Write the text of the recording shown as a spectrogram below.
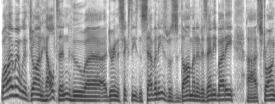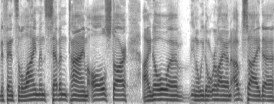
Well, I went with John Helton, who uh, during the 60s and 70s was as dominant as anybody. Uh, strong defensive lineman, seven-time All-Star. I know, uh, you know, we don't rely on outside uh,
